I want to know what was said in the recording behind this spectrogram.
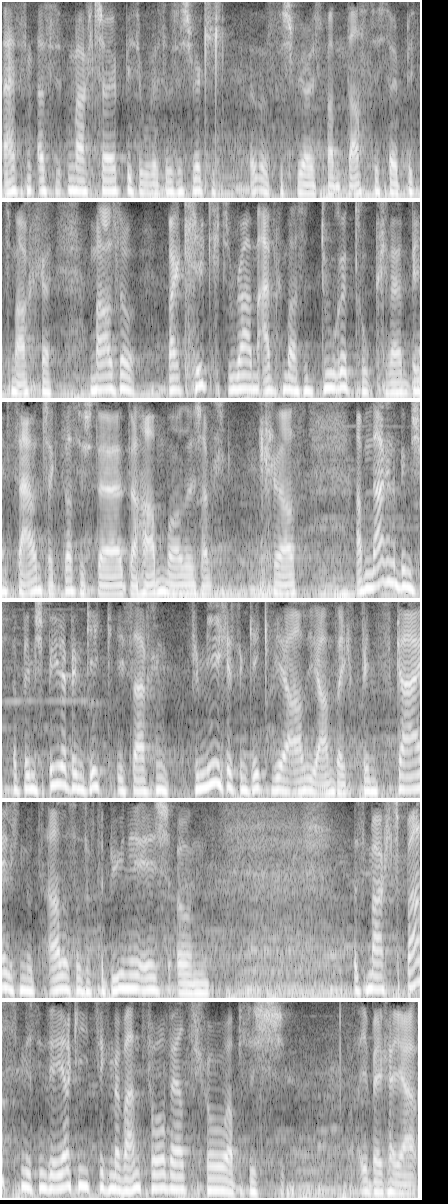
es, es macht schon etwas aus. Es ist wirklich, es ist für uns fantastisch, so etwas zu machen. Mal so, man klickt Rum einfach mal so durchdrücken beim Soundcheck. Das ist der, der Hammer. Das ist einfach krass. Aber nachher beim, beim Spielen, beim Gig, ist es einfach ein, für mich ist ein Gig wie alle anderen. Ich finde es geil, ich nutze alles, was auf der Bühne ist und es macht Spaß. Wir sind ehrgeizig, wir wollen vorwärts kommen, aber es ist ich habe ja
